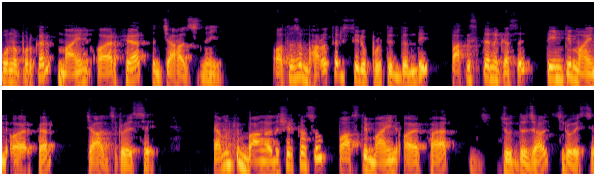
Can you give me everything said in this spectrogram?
কোনো প্রকার মাইন ওয়ারফেয়ার জাহাজ নেই। অথচ ভারতের চির প্রতিদ্বন্দ্বী পাকিস্তানের কাছে তিনটি মাইন ওয়ারফেয়ার জাহাজ রয়েছে। এমনকি বাংলাদেশের কাছেও পাঁচটি মাইন ওয়ারফেয়ার যুদ্ধ জাহাজ রয়েছে।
